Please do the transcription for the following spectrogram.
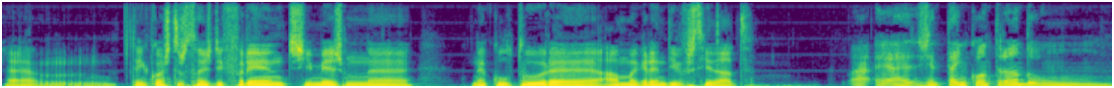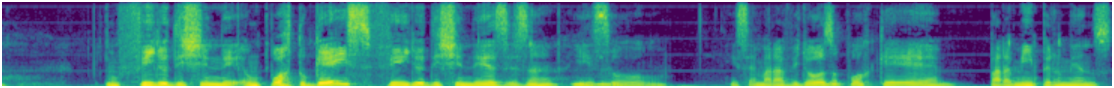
um, tem construções diferentes e mesmo na, na cultura há uma grande diversidade. A, a gente está encontrando um, um filho de chinês, um português filho de chineses, né? Uhum. Isso, isso é maravilhoso porque, para mim, pelo menos,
